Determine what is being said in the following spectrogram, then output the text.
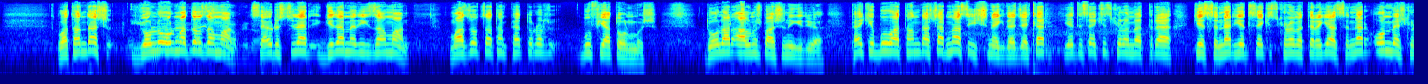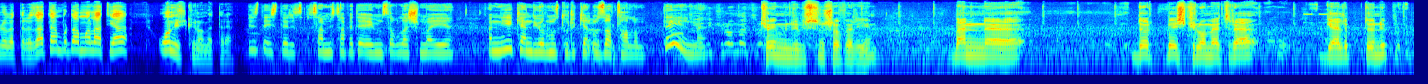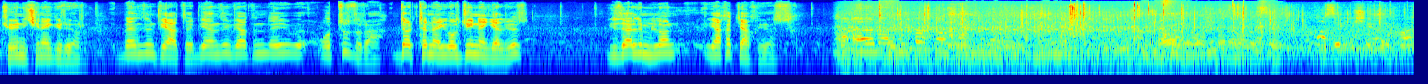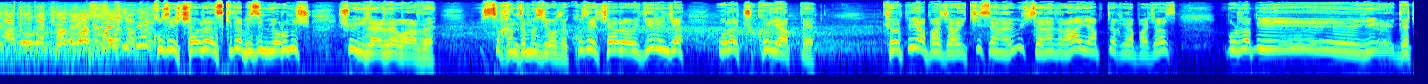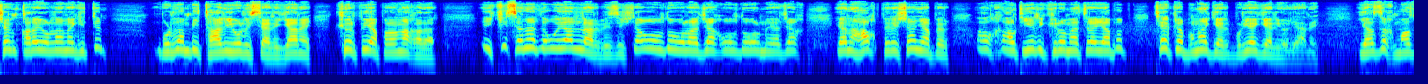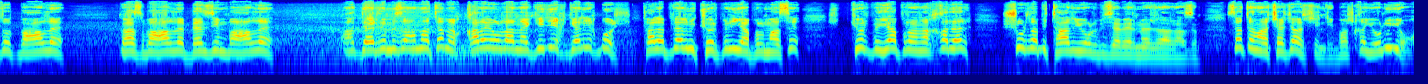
Vatandaş yolu olmadığı zaman, servisçiler gidemediği zaman mazot zaten petrol bu fiyat olmuş. Dolar almış başını gidiyor. Peki bu vatandaşlar nasıl işine gidecekler? 7-8 kilometre gitsinler, 7-8 kilometre gelsinler, 15 kilometre. Zaten burada Malatya 13 kilometre. Biz de isteriz kısa mesafede evimize ulaşmayı. Hani niye kendi yolumuz dururken uzatalım değil mi? köy minibüsünün şoförüyüm. Ben e, 4-5 kilometre gelip dönüp köyün içine giriyorum. Benzin fiyatı, benzin fiyatında 30 lira. 4 tane yolcuyla geliyoruz. 150 milyon yakıt yakıyoruz. Kuzey çevre eskide bizim yolumuz şu ileride vardı. Sıkıntımız yoktu. Kuzey çevre gelince orada çukur yaptı. Körpü yapacak iki sene, üç senedir ha yaptık yapacağız. Burada bir geçen karayollarına gittim. Buradan bir tali yol istedik. Yani körpü yapılana kadar. İki sene de uyarlar biz işte oldu olacak oldu olmayacak. Yani halk perişan yapıyor. Halk 6-7 kilometre yapıp tekrar buna gel buraya geliyor yani. Yazık mazot pahalı, gaz pahalı, benzin pahalı. Ha, Derdimizi anlatamıyor. Karayollarına gidik gelik boş. Taleplerimin körpünün yapılması. Körpü yapılana kadar şurada bir tali yol bize vermeleri lazım. Zaten açacağız şimdi. Başka yolu yok.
